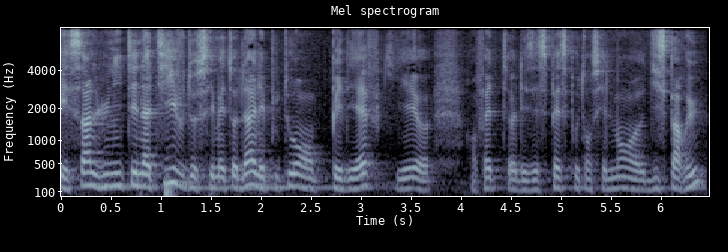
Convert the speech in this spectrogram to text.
Et ça, l'unité native de ces méthodes-là, elle est plutôt en PDF, qui est en fait les espèces potentiellement disparues.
